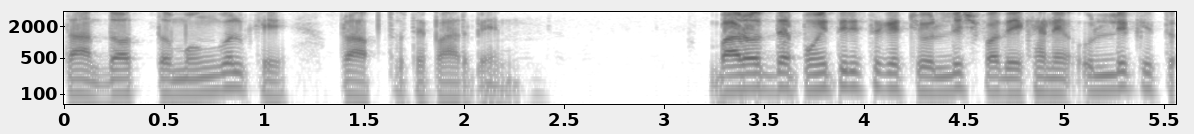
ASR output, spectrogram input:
তার দত্ত মঙ্গলকে প্রাপ্ত হতে পারবেন। বারো পঁয়ত্রিশ থেকে চল্লিশ পদে এখানে উল্লেখিত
